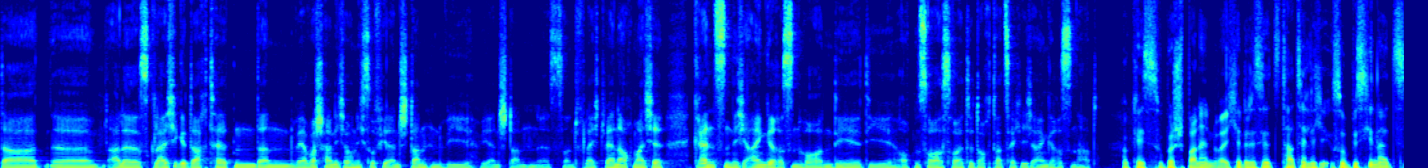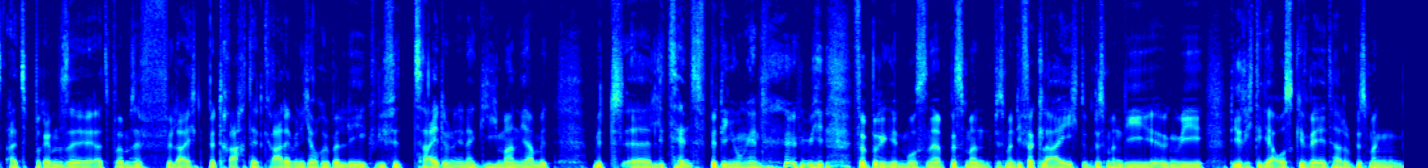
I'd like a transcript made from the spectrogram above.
da äh, alle das Gleiche gedacht hätten, dann wäre wahrscheinlich auch nicht so viel entstanden, wie, wie entstanden ist. Und vielleicht wären auch manche Grenzen nicht eingerissen worden, die, die Open Source heute doch tatsächlich eingerissen hat. Okay, super spannend, weil ich hätte das jetzt tatsächlich so ein bisschen als, als Bremse, als Bremse vielleicht betrachtet, gerade wenn ich auch überlege, wie viel Zeit und Energie man ja mit, mit äh, Lizenzbedingungen irgendwie verbringen muss, ne? bis, man, bis man die vergleicht und bis man die irgendwie die richtige ausgewählt hat und bis man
